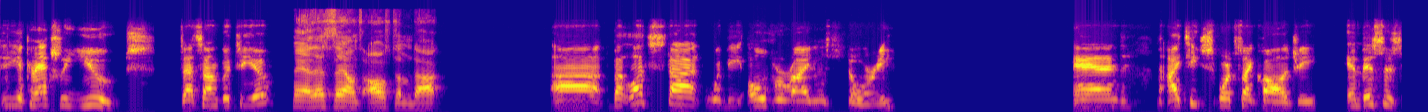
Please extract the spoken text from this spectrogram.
you can actually use. Does that sound good to you? Yeah, that sounds awesome, Doc. Uh, but let's start with the overriding story. And I teach sports psychology, and this is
